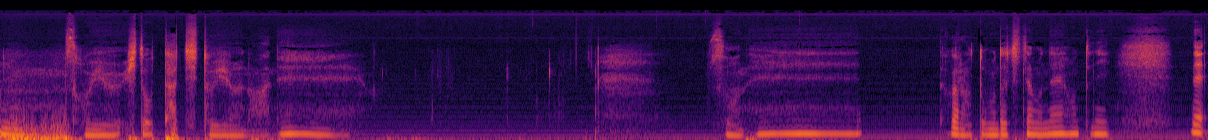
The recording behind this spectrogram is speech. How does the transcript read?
うん、そういう人たちというのはね。そうね。だからお友達でもね、本当に、ね、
